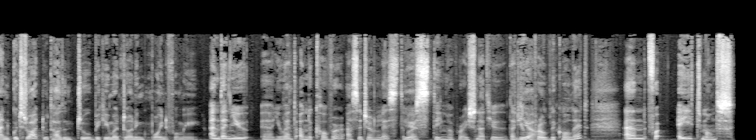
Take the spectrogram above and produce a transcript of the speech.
and Gujarat 2002 became a turning point for me. And then you uh, you went undercover as a journalist, yes. or a sting operation that you that you yeah. would probably call it. And for eight months,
